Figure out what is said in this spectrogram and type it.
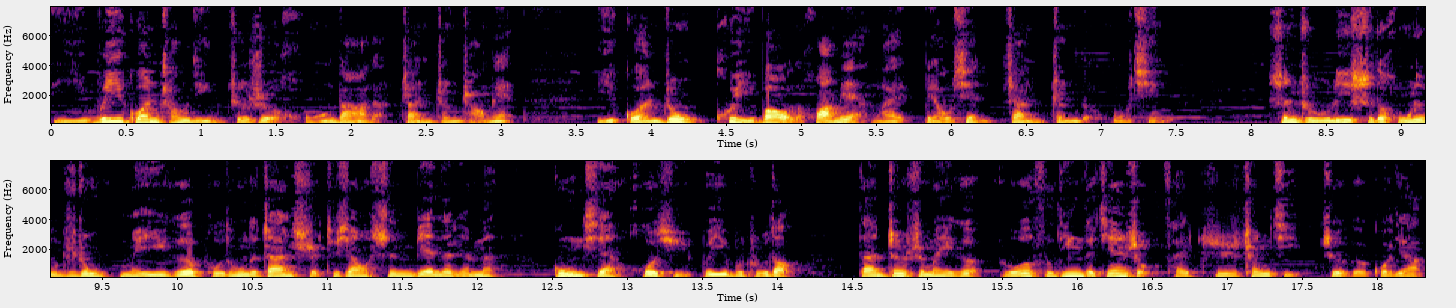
以微观场景折射宏大的战争场面，以管中窥豹的画面来表现战争的无情。身处历史的洪流之中，每一个普通的战士就像身边的人们，贡献或许微不足道，但正是每个螺丝钉的坚守，才支撑起这个国家。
